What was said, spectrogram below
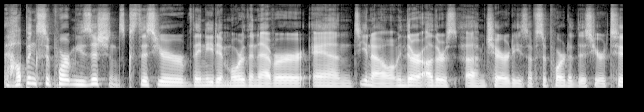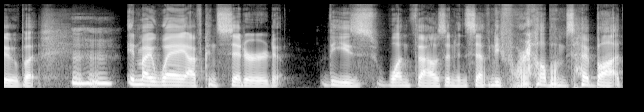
helping support musicians because this year they need it more than ever. And, you know, I mean, there are other um, charities I've supported this year too, but in my way, I've considered these 1074 albums I bought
